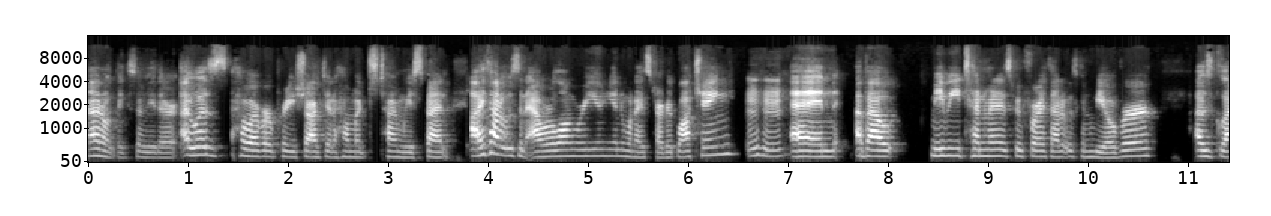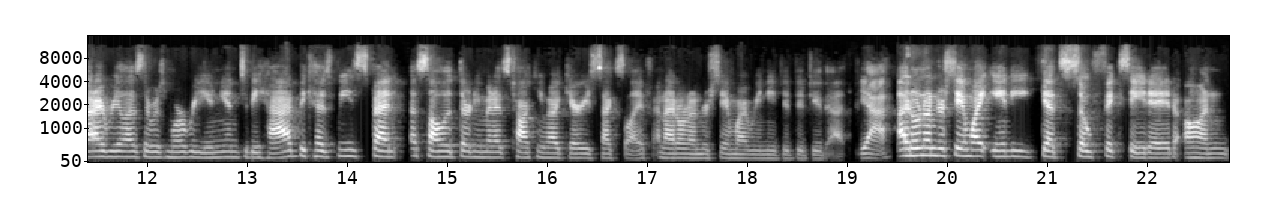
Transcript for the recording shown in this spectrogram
I don't think so either. I was, however, pretty shocked at how much time we spent. I thought it was an hour long reunion when I started watching. Mm-hmm. And about maybe 10 minutes before I thought it was going to be over, I was glad I realized there was more reunion to be had because we spent a solid 30 minutes talking about Gary's sex life. And I don't understand why we needed to do that. Yeah. I don't understand why Andy gets so fixated on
